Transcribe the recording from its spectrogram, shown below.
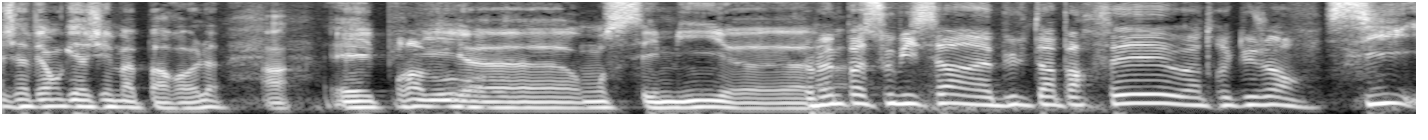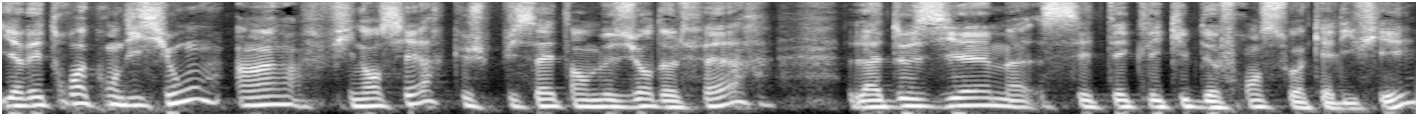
j'avais engagé ma parole. Ah. Et puis, Bravo. euh, on s'est mis. euh, T'as même pas soumis ça à un bulletin parfait ou un truc du genre Si, il y avait trois conditions. Un, financière, que je puisse être en mesure de le faire. La deuxième, c'était que l'équipe de France soit qualifiée.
